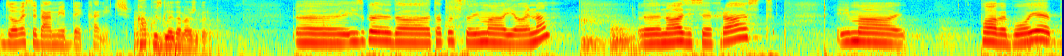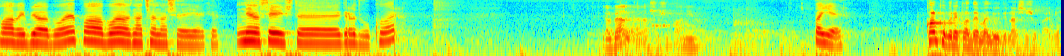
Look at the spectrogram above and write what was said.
zove se Damir Dekanić. Kako izgleda naš grb? E, izgleda tako što ima jelena, e, nalazi se hrast, ima plave boje, plave i bijele boje. Plava boja označava naše rijeke. Njeno sjedište je grad Vukovar. Je li velika naša županija? Pa je. Koliko bi rekla da ima ljudi naša županija?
